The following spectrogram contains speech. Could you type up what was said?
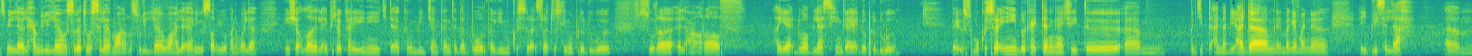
Bismillah, Alhamdulillah, wassalatu wassalamu ala rasulillah wa ala ahli sahbihi wa man wala. InsyaAllah dalam episod kali ini kita akan membincangkan tadabbur bagi muka surat 152 Surah Al-A'raf ayat 12 hingga ayat 22 Baik, muka surat ini berkaitan dengan cerita um, penciptaan Nabi Adam dan bagaimana Iblis telah um,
